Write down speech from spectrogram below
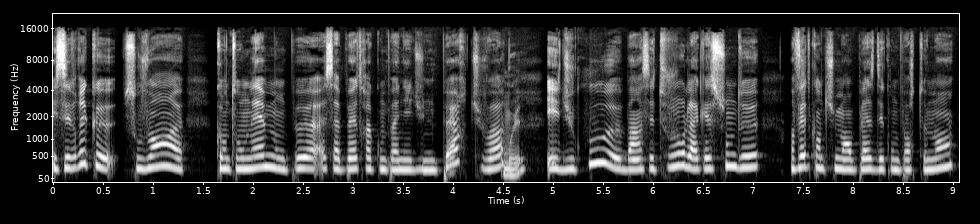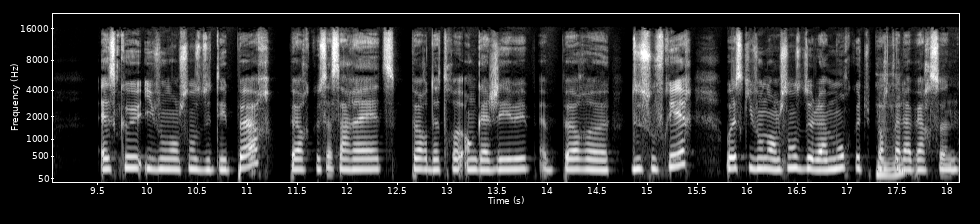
Et c'est vrai que souvent, euh, quand on aime, on peut, ça peut être accompagné d'une peur, tu vois. Oui. Et du coup, euh, ben, c'est toujours la question de, en fait, quand tu mets en place des comportements, est-ce qu'ils vont dans le sens de tes peurs? Peur que ça s'arrête, peur d'être engagé, peur euh, de souffrir? Ou est-ce qu'ils vont dans le sens de l'amour que tu portes à Mhm. la personne?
